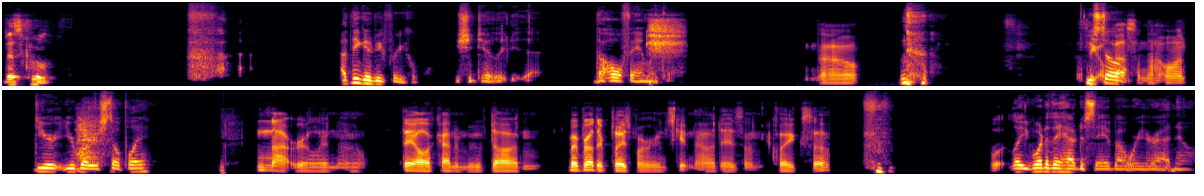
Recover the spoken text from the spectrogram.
That's cool. I think it'd be pretty cool. You should totally do that. The whole family. no. I think you still, I'll pass on that one. Do your your brothers still play? Not really. No, they all kind of moved on. My brother plays more RuneScape nowadays on Quake, so. like, what do they have to say about where you're at now?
